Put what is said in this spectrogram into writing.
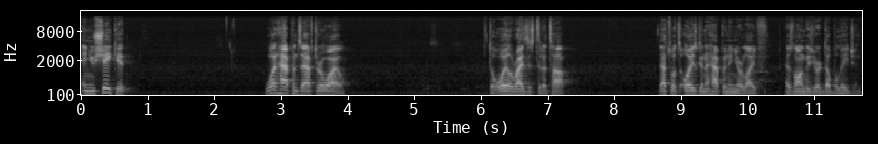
and you shake it, what happens after a while? The oil rises to the top. That's what's always going to happen in your life as long as you're a double agent.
